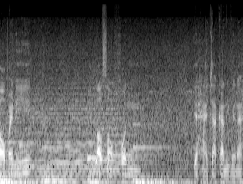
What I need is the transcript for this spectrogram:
ต่อไปนี้ เราสองคน อย่าหายจากกันอีกเลยนะ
